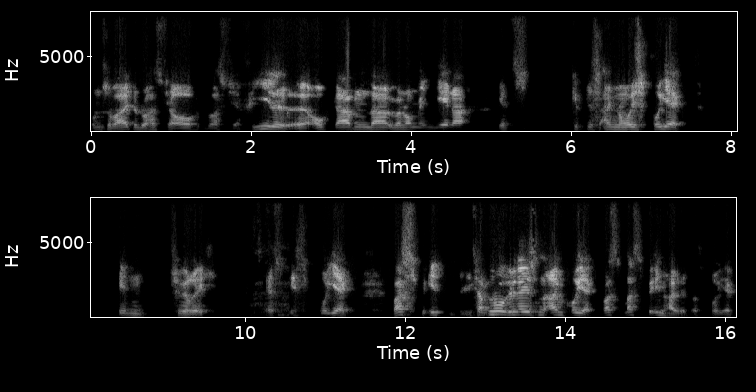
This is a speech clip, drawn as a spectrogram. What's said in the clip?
und so weiter. Du hast ja auch, du hast ja viel äh, Aufgaben da übernommen in Jena. Jetzt gibt es ein neues Projekt in Zürich. Es ist Projekt. Was, ich habe nur gelesen, ein Projekt. Was, was beinhaltet das Projekt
